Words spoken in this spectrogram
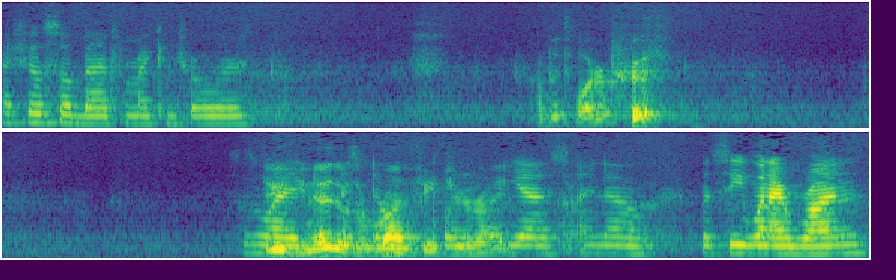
I feel so bad for my controller. Hope it's waterproof. Dude, you know there's I a run feature, play. right? Yes, I know. But see, when I run,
